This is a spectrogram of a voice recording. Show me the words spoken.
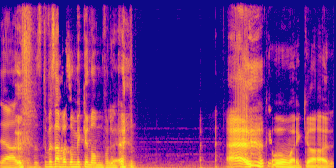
ja, du bist, du bist einfach so mitgenommen von den Typen. Oh mein Gott.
